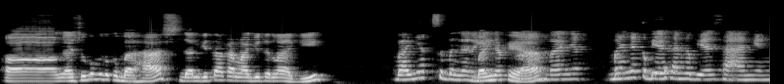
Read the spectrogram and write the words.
eh, nggak cukup untuk kebahas dan kita akan lanjutin lagi. Banyak sebenarnya. Banyak ya? Banyak banyak kebiasaan-kebiasaan yang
